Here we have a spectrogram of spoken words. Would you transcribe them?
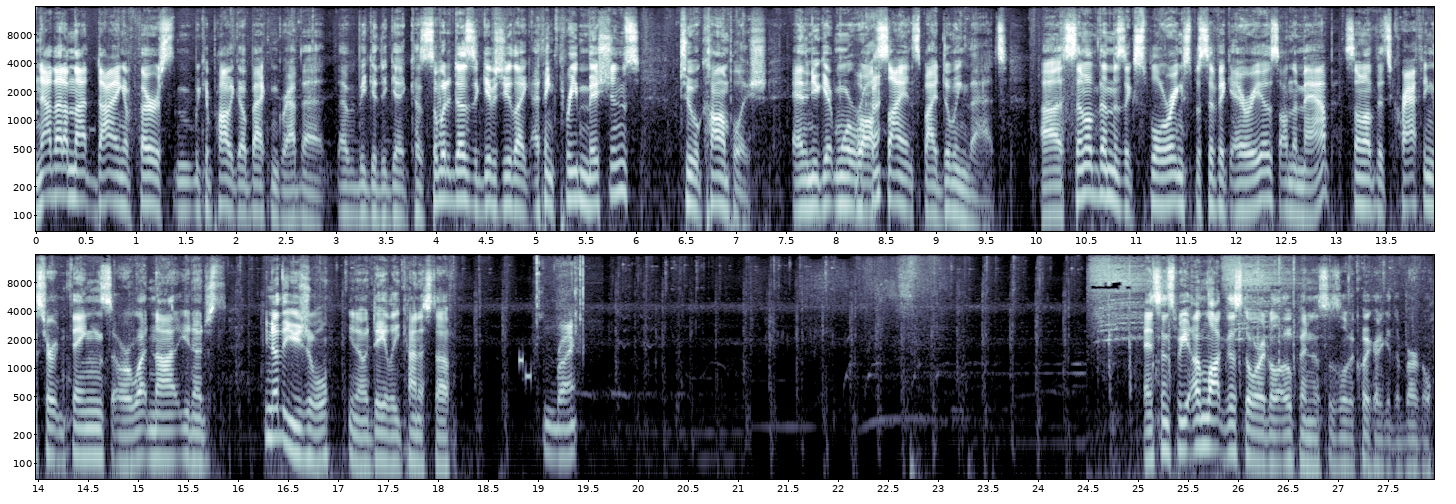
Now that I'm not dying of thirst, we could probably go back and grab that. That would be good to get. Because so what it does, it gives you like I think three missions to accomplish, and then you get more raw Okay. science by doing that. Uh, some of them is exploring specific areas on the map. Some of it's crafting certain things or whatnot. You know, just you know the usual, you know, daily kind of stuff. Right. And since we unlock this door, it'll open. This is a little bit quicker to get the burgle.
